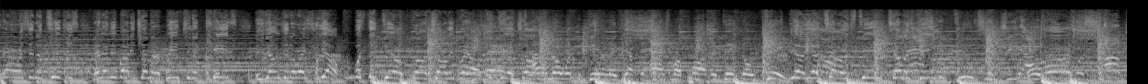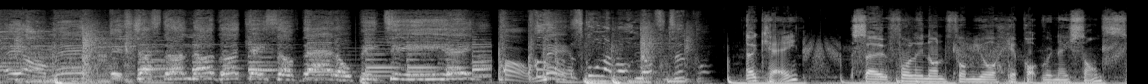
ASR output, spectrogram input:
parents and the teachers everybody trying to preach to the kids, the young generation. Yo, what's the deal, bro, Charlie Brown? What's the deal, I Charlie? don't know what the deal is. You have to ask my partner, Dinco D. Yo, yo, tell us, D. Tell us, D. Confusion, G. Oh, word, what's up? Hey, oh, man. It's just another case of that OPTA. Oh, man. The school I wrote notes and took. Okay. So, following on from your hip hop renaissance,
